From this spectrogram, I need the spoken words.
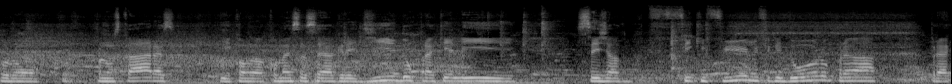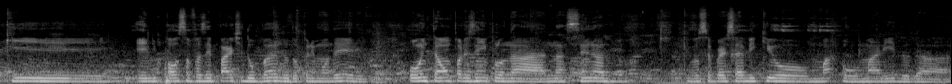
por, um, por uns caras e começa a ser agredido para que ele seja fique firme, fique duro para para que ele possa fazer parte do bando do primo dele. Ou então, por exemplo, na, na cena que você percebe que o, o marido da,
